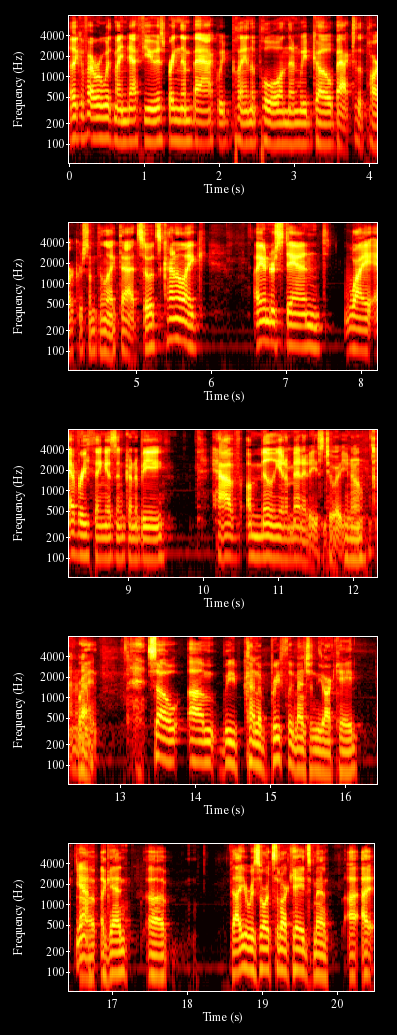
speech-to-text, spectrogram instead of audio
like if I were with my nephews, bring them back, we'd play in the pool and then we'd go back to the park or something like that. So it's kind of like I understand why everything isn't going to be have a million amenities to it, you know. I don't know. Right. So um, we kind of briefly mentioned the arcade. Yeah. Uh, again, uh, value resorts and arcades, man. I, I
